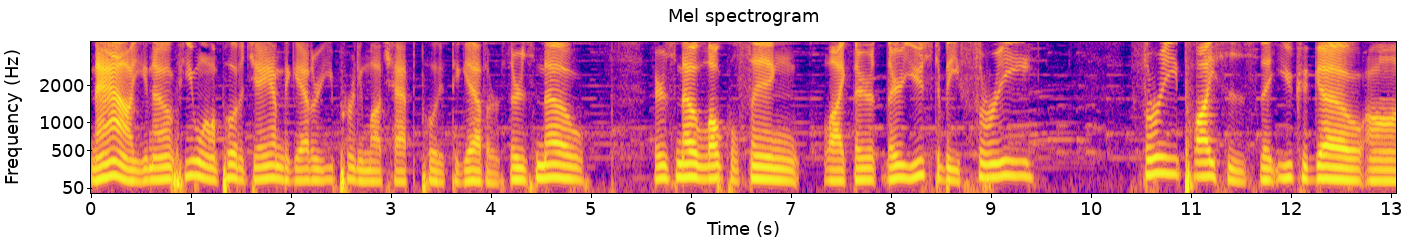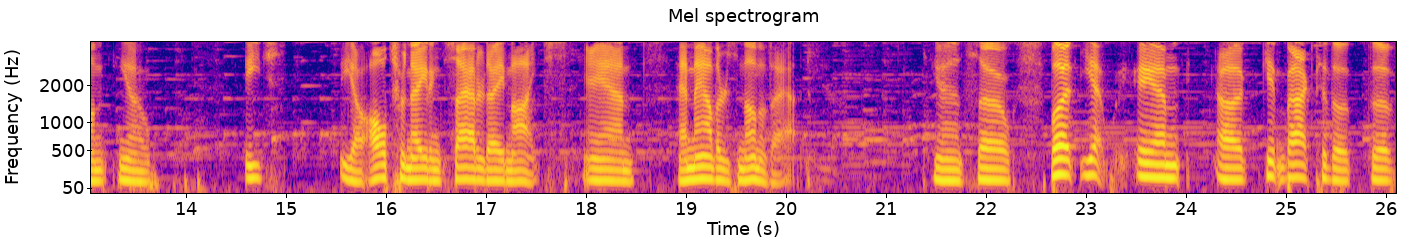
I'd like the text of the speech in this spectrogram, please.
now you know if you want to put a jam together, you pretty much have to put it together. There's no there's no local thing like there there used to be three three places that you could go on you know each you know alternating Saturday nights, and and now there's none of that. And so, but yeah, and uh, getting back to the the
